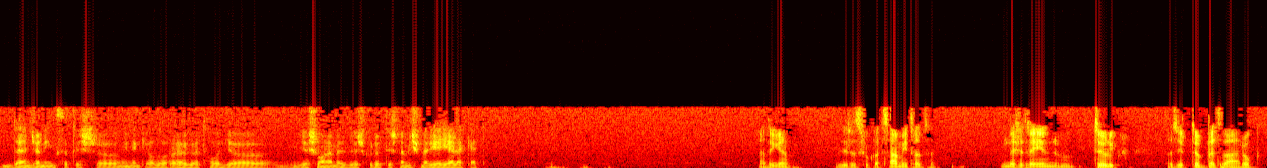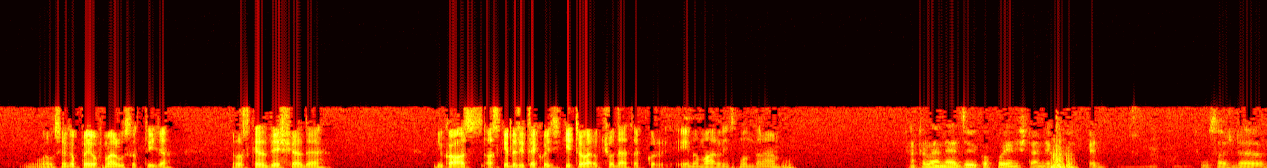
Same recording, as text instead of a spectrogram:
Dan Jennings-et, és mindenki azon röhögött, hogy uh, ugye soha nem edzősködött, és nem ismeri a jeleket. Hát igen, ezért ez sokat számíthat. Hát Mindenesetre én tőlük azért többet várok. Valószínűleg a playoff melúszott így a rossz kezdéssel, de mondjuk ha azt, azt kérdezitek, hogy kitől várok csodát, akkor én a Marlins mondanám. Hát ha lenne edzőjük, akkor én is tennék egy 20-as, de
